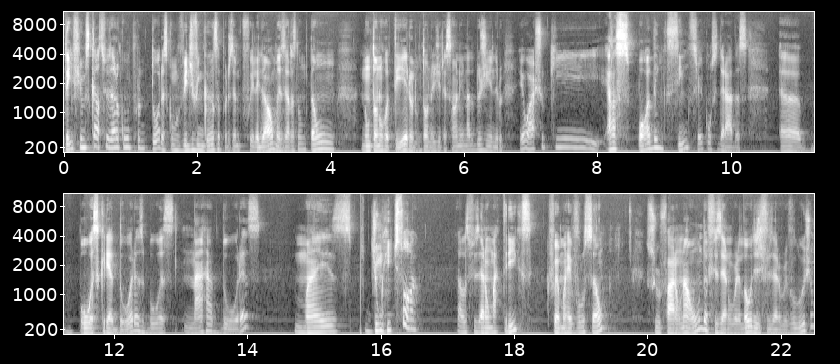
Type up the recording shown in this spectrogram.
Tem filmes que elas fizeram como produtoras, como V de Vingança, por exemplo, que foi legal, mas elas não estão não estão no roteiro, não estão na direção nem nada do gênero. Eu acho que elas podem sim ser consideradas uh, boas criadoras, boas narradoras, mas de um hit só. Elas fizeram Matrix, que foi uma revolução, surfaram na onda, fizeram Reloaded, fizeram Revolution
